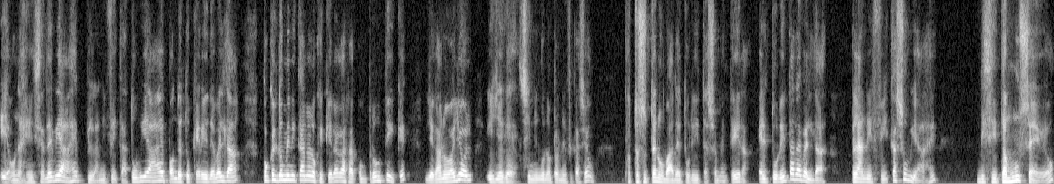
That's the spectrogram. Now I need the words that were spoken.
Y a una agencia de viaje, planifica tu viaje, para donde tú quieres ir de verdad, porque el dominicano lo que quiere agarrar, comprar un ticket, llegar a Nueva York y llegue sin ninguna planificación. Pues entonces usted no va de turista, eso es mentira. El turista de verdad planifica su viaje, visita museos,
